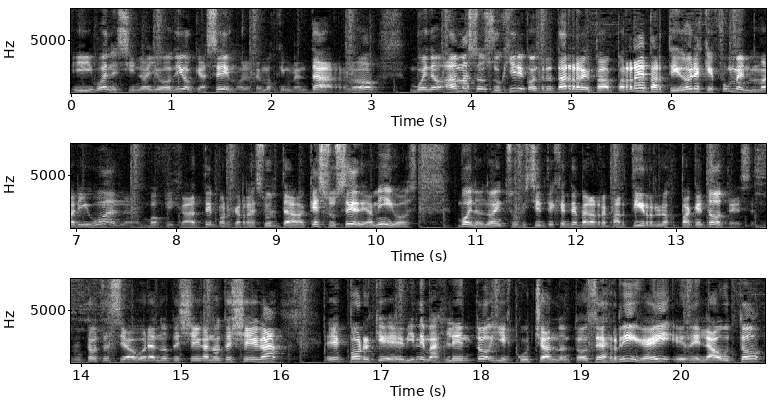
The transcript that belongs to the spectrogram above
Y bueno, y si no hay odio, ¿qué hacemos? Lo tenemos que inventar, ¿no? Bueno, Amazon sugiere contratar repa- repartidores que fumen marihuana. Vos fijate, porque resulta, ¿qué sucede, amigos? Bueno, no hay suficiente gente para repartir los paquetotes. Entonces, si ahora no te llega, no te llega, es porque viene más lento y escuchando entonces reggae en el auto.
